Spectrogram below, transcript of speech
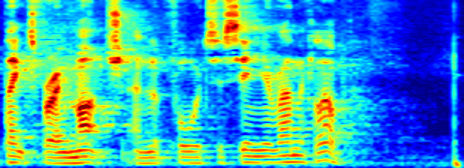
Thanks very much and look forward to seeing you around the club.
